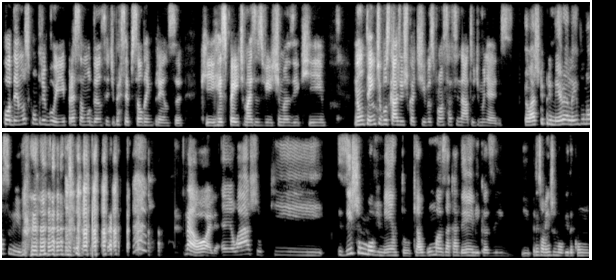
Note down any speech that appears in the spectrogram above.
podemos contribuir para essa mudança de percepção da imprensa, que respeite mais as vítimas e que não tente buscar justificativas para um assassinato de mulheres? Eu acho que primeiro é lendo o nosso livro. Não, olha, é, eu acho que existe um movimento que algumas acadêmicas e, e principalmente envolvida com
